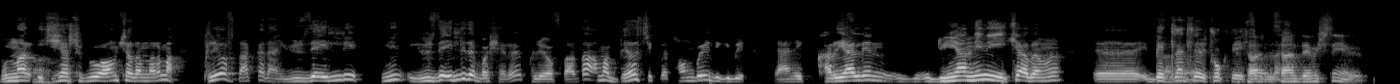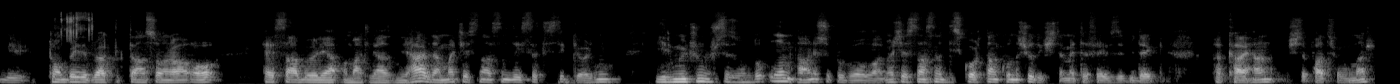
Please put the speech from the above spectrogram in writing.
bunlar ikişer Super Bowl almış adamlar ama playoff'ta hakikaten %50'nin %50 de başarı playoff'larda ama Belichick ve Tom Brady gibi yani kariyerlerin dünyanın en iyi iki adamı e, beklentileri çok Sen, değiştirdiler. sen demiştin ya bir Tom Brady bıraktıktan sonra o hesabı öyle yapmamak lazım diye. Harbiden maç esnasında istatistik gördüm. 23. sezonda 10 tane Super Bowl var. Maç esnasında Discord'dan konuşuyorduk işte Mete Fevzi bir de Kayhan işte patronlar.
